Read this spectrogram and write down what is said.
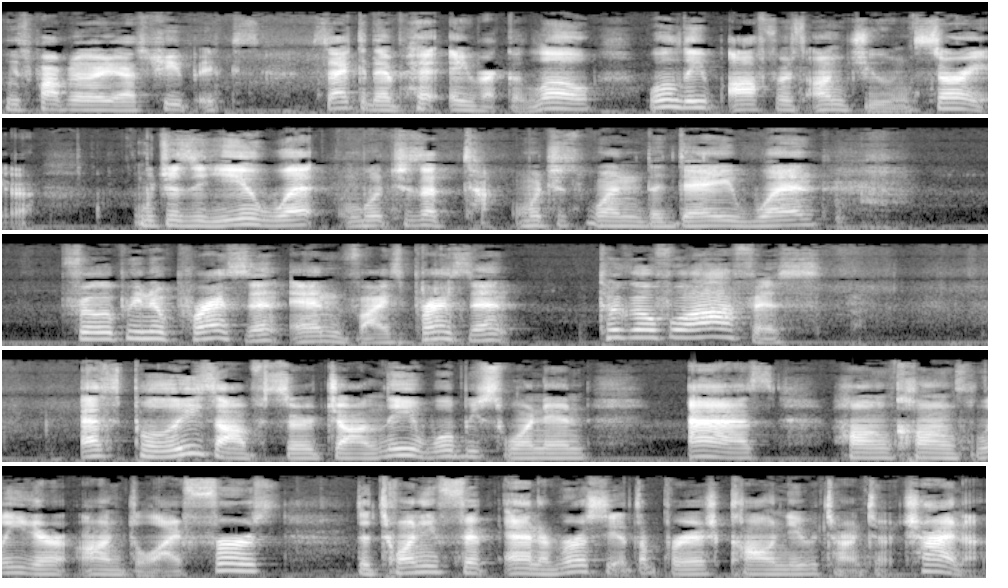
who's popular as chief executive hit a record low, will leave office on June 30th, which is a year when, which is a t- which is when the day when Filipino president and vice president took over office. Ex police officer John Lee will be sworn in as Hong Kong's leader on July 1st, the 25th anniversary of the British colony return to China.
